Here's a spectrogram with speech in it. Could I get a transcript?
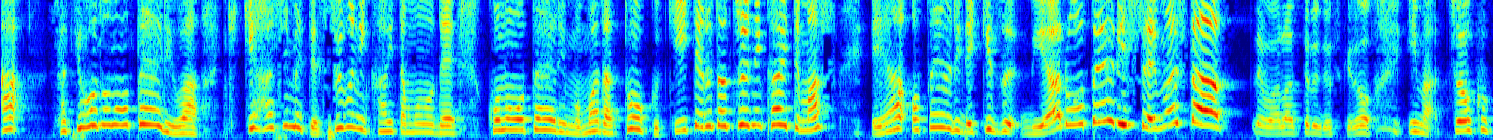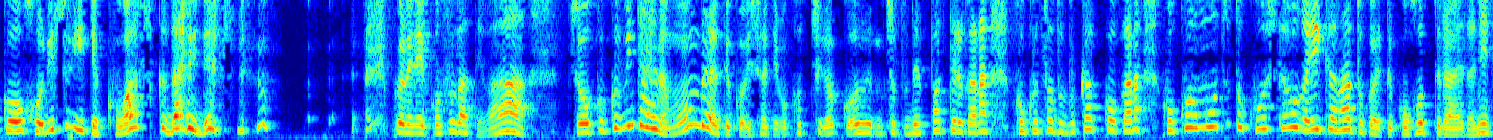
あ、先ほどのお便りは聞き始めてすぐに書いたもので、このお便りもまだトーク聞いてる途中に書いてます。エアお便りできず、リアルお便りしちゃいましたって笑ってるんですけど、今、彫刻を掘りすぎて壊すくだりです。これね、子育ては、彫刻みたいなもんだよって、こう一生懸命こっちがこう、ちょっと出っ張ってるかな、ここちょっと不格好かな、ここはもうちょっとこうした方がいいかなとか言って、こう掘ってる間に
